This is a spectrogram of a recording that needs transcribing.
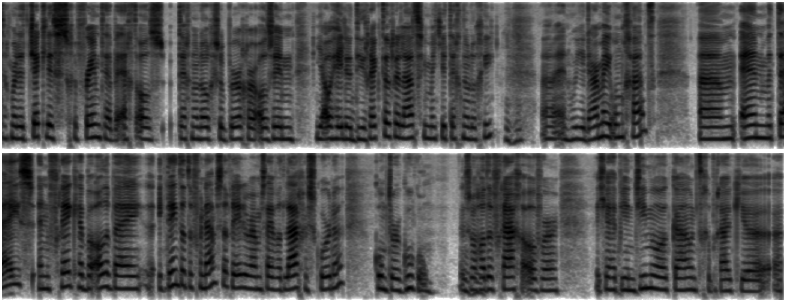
zeg maar de checklist geframed hebben echt als technologische burger, als in jouw hele directe relatie met je technologie Mhm. eh, en hoe je daarmee omgaat. Ehm, en Matthijs en Freek hebben allebei, ik denk dat de voornaamste reden waarom zij wat lager scoorden, komt door Google. Dus we Mhm. hadden vragen over, weet je, heb je een Gmail-account, gebruik je eh,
